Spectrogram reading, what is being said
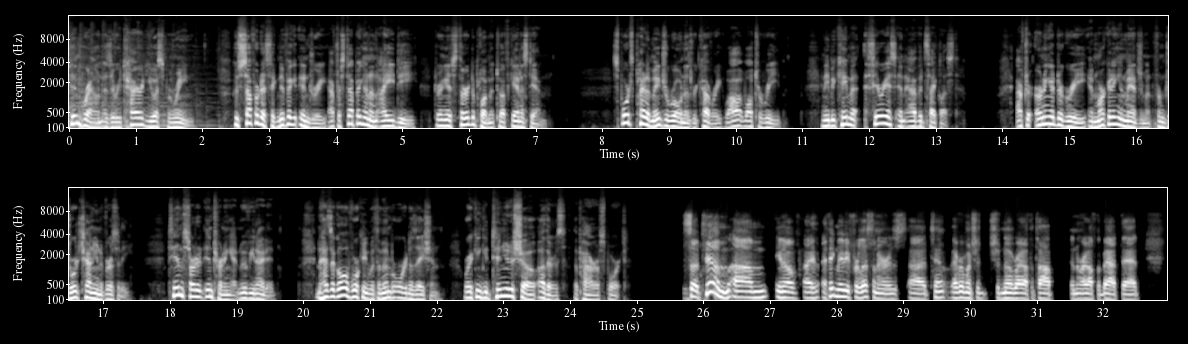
Tim Brown is a retired U.S. Marine who suffered a significant injury after stepping on an IED during his third deployment to Afghanistan. Sports played a major role in his recovery while at Walter Reed, and he became a serious and avid cyclist. After earning a degree in marketing and management from Georgetown University, Tim started interning at Move United and has a goal of working with a member organization where he can continue to show others the power of sport. So Tim, um, you know, I, I, think maybe for listeners, uh, Tim, everyone should should know right off the top and right off the bat that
